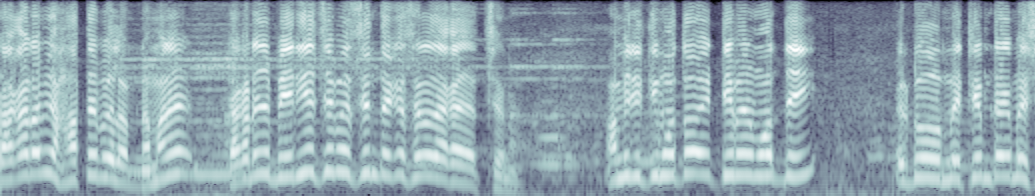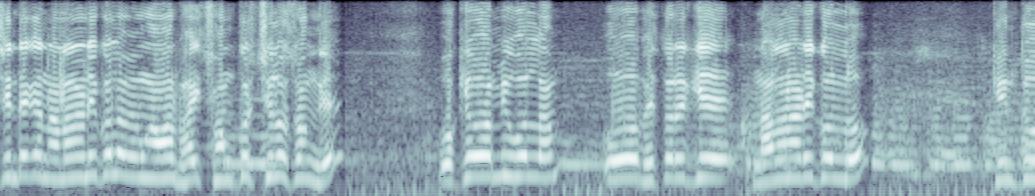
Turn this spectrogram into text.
টাকাটা আমি হাতে পেলাম না মানে টাকাটা যে বেরিয়েছে মেশিন থেকে সেটা দেখা যাচ্ছে না। আমি রীতিমতো এটিএমের মধ্যেই একটু এটিএমটাকে মেশিনটাকে নাড়ানাড়ি করলাম এবং আমার ভাই শঙ্কর ছিল সঙ্গে। ওকেও আমি বললাম, ও ভেতরে গিয়ে নাড়ানাড়ি করল। কিন্তু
